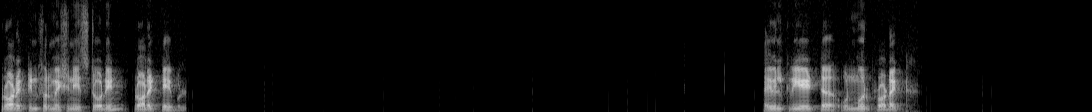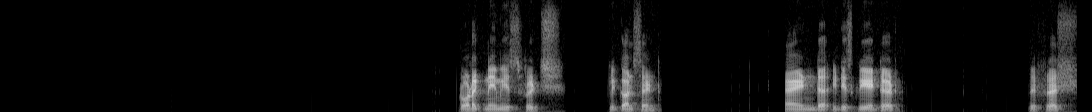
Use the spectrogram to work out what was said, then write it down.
product information is stored in product table. I will create uh, one more product product name is fridge click on send. And uh, it is created. Refresh.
